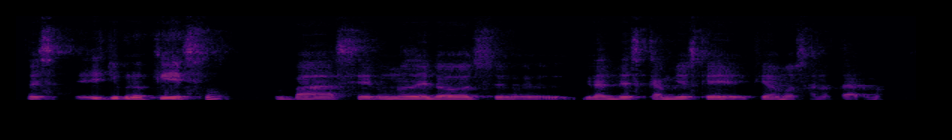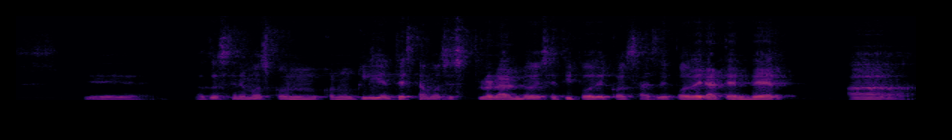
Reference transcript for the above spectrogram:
Entonces, eh, yo creo que eso va a ser uno de los eh, grandes cambios que, vamos a notar. Nosotros tenemos con, un cliente, estamos explorando ese tipo de cosas, de poder atender a,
